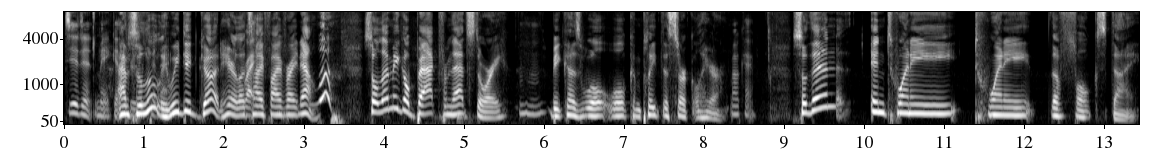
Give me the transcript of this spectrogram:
didn't make it. Absolutely. We did good. Here, let's Right. high five right now. So let me go back from that story Mm-hmm. because we'll we'll complete the circle here. Okay. So then in 2020 the folks die.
